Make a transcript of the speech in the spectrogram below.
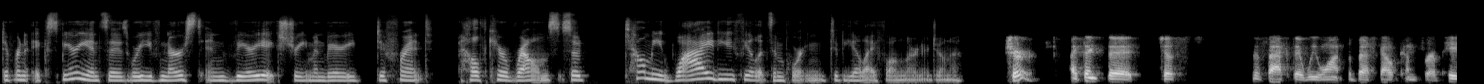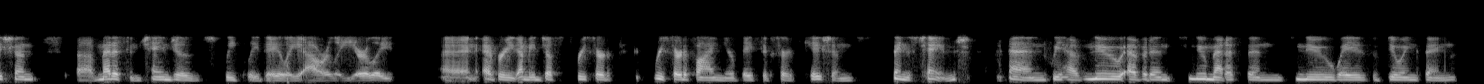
different experiences where you've nursed in very extreme and very different healthcare realms. So tell me why do you feel it's important to be a lifelong learner jonah? Sure. I think that just the fact that we want the best outcome for our patients uh, medicine changes weekly daily hourly yearly and every i mean just recertif- recertifying your basic certifications things change. And we have new evidence new medicines new ways of doing things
